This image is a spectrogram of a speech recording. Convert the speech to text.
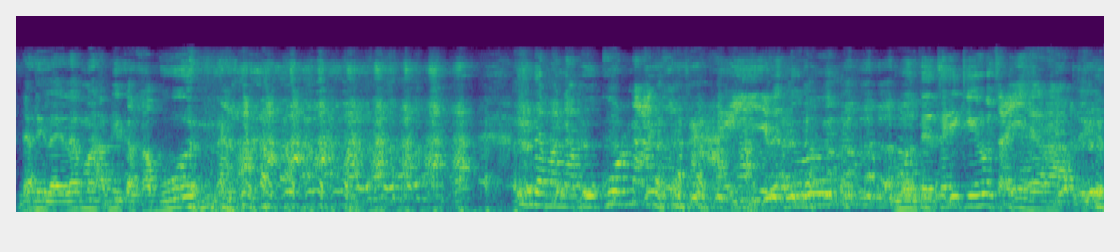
Dari laila mah abi kakabun. Kita mana bukur nah cai gitu mun teh cai kieu cai hera gitu.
